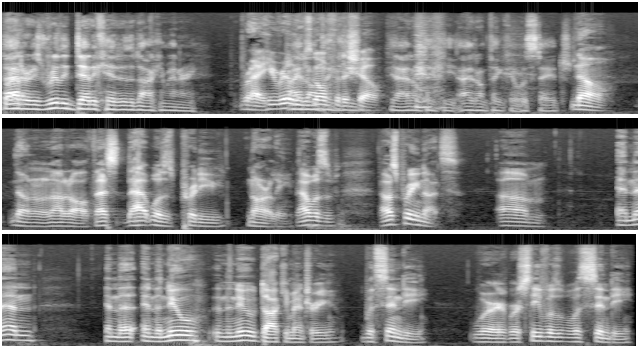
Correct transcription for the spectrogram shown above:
That or he's really dedicated to the documentary. Right, he really I was going for the he- show. Yeah, I don't think he. I don't think it was staged. No, no, no, no, not at all. That's that was pretty gnarly. That was that was pretty nuts. Um, and then in the in the new in the new documentary with Cindy, where where Steve was with Cindy,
